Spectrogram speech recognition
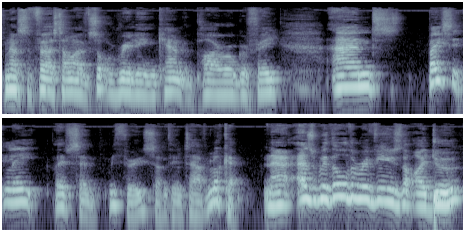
And that's the first time I've sort of really encountered pyrography. And basically, they've sent me through something to have a look at. Now, as with all the reviews that I do,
